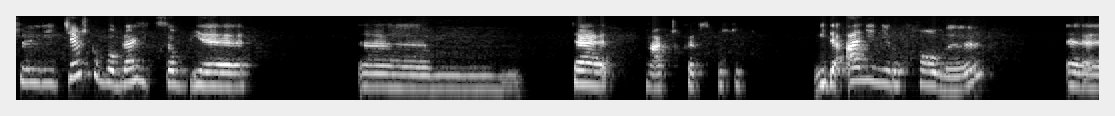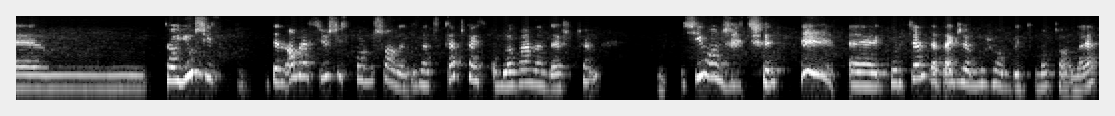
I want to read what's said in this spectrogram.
czyli ciężko wyobrazić sobie tę taczkę w sposób idealnie nieruchomy, to już jest, ten obraz już jest poruszony, to znaczy taczka jest oblowana deszczem, siłą rzeczy e, kurczęta także muszą być moczone,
